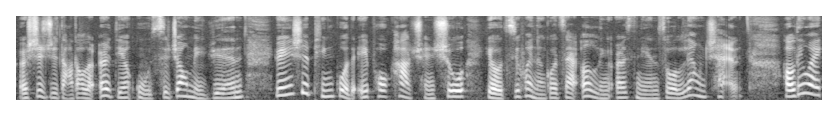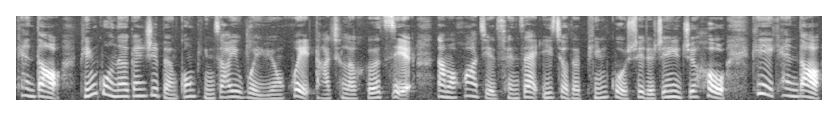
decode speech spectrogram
而市值达到了二点五四兆美元。原因是苹果的 Apple Car 传出有机会能够在二零二四年做量产。好，另外看到苹果呢跟日本公平交易委员会达成了。和解，那么化解存在已久的苹果税的争议之后，可以看到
